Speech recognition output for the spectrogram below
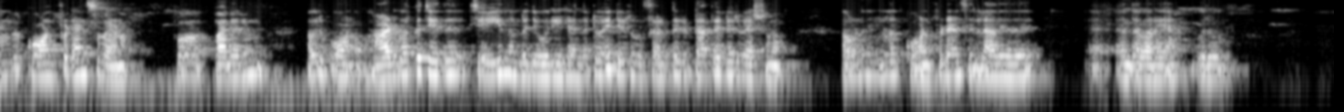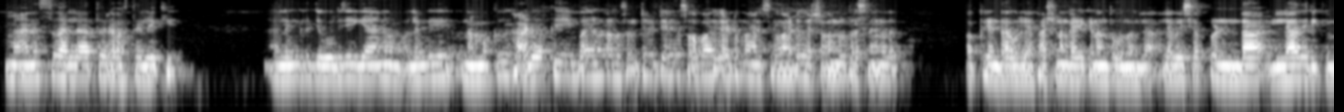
നിങ്ങൾ കോൺഫിഡൻസ് വേണം. ഇപ്പോൾ പലരും അവർ ഹാർഡ് വർക്ക് ചെയ്ത് ചെയ്യുന്നുണ്ട് ജോലിയിൽ എന്നിട്ടും അതിന്റെ ഒരു റിസൾട്ട് കിട്ടാത്തതിന്റെ ഒരു വിഷമം. അതുകൊണ്ട് നിങ്ങൾ കോൺഫിഡൻസ് ഇല്ലാതെ ഇത് എന്താ പറയുക ഒരു മനസ്സ് വല്ലാത്തൊരവസ്ഥയിലേക്ക് അല്ലെങ്കിൽ ജോലി ചെയ്യാനോ അല്ലെങ്കിൽ നമുക്ക് ഹാർഡ് വർക്ക് ചെയ്യുമ്പോൾ അതിനുള്ള റിസൾട്ട് കിട്ടിയില്ലെങ്കിൽ സ്വാഭാവികമായിട്ടും മാനസികമായിട്ട് വിഷമങ്ങൾ പ്രശ്നങ്ങൾ ഒക്കെ ഉണ്ടാവില്ല? ഭക്ഷണം കഴിക്കണം തോന്നില്ല അല്ല വിശപ്പ് ഉണ്ടാ ഇല്ലാതിരിക്കും.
